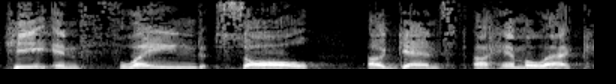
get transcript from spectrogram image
He inflamed Saul against Ahimelech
